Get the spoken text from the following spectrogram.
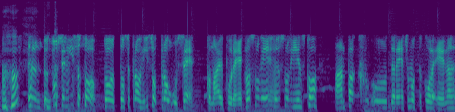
To, to še niso to, to, to se pravi, niso prav vse ko imajo poreklo slovensko, ampak da rečemo tako, ena,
